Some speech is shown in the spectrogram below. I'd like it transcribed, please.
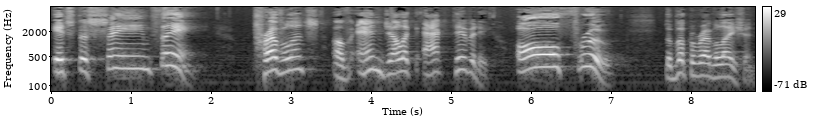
it's the same thing. Prevalence of angelic activity. All through the book of Revelation,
